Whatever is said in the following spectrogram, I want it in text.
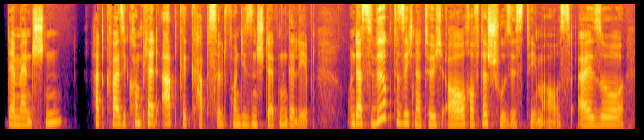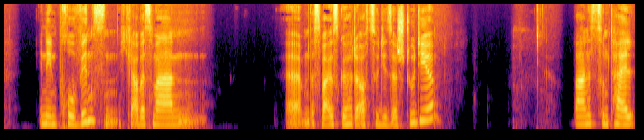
der Menschen hat quasi komplett abgekapselt von diesen Städten gelebt. Und das wirkte sich natürlich auch auf das Schulsystem aus. Also in den Provinzen, ich glaube, es waren, ähm, das war, es gehörte auch zu dieser Studie, waren es zum Teil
